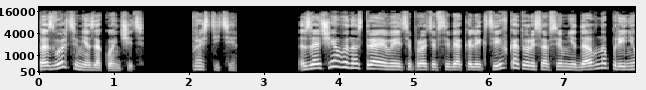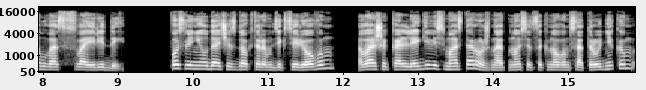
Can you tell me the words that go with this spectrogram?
«Позвольте мне закончить». «Простите». «Зачем вы настраиваете против себя коллектив, который совсем недавно принял вас в свои ряды? После неудачи с доктором Дегтяревым ваши коллеги весьма осторожно относятся к новым сотрудникам,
